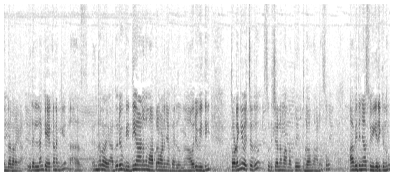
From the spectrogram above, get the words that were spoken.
എന്താ പറയുക ഇതെല്ലാം കേൾക്കണമെങ്കിൽ എന്താ പറയുക അതൊരു വിധിയാണെന്ന് മാത്രമാണ് ഞാൻ കരുതുന്നത്. ആ ഒരു വിധി തുടങ്ങി വെച്ചത് സുധിച്ചേട്ടൻ മരണത്തെ തുടർന്നാണ്. സോ ആ വിധി ഞാൻ സ്വീകരിക്കുന്നു.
